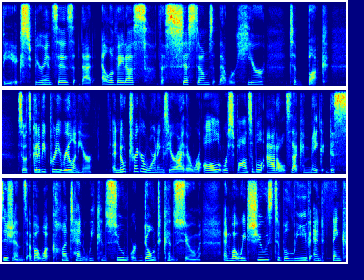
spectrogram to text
the experiences that elevate us, the systems that we're here to buck. So it's going to be pretty real in here. And no trigger warnings here either. We're all responsible adults that can make decisions about what content we consume or don't consume and what we choose to believe and think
